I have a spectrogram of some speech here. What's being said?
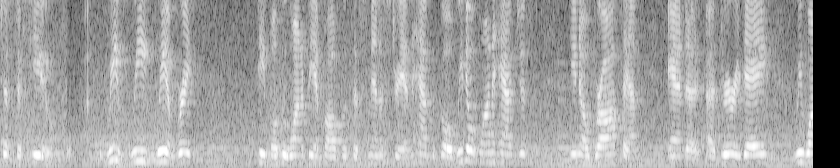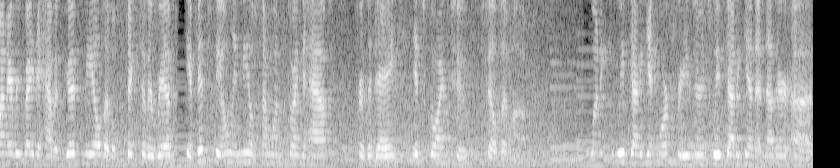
just a few. We, we, we embrace people who want to be involved with this ministry and have the goal. We don't want to have just, you know, broth and, and a, a dreary day. We want everybody to have a good meal that'll stick to their ribs. If it's the only meal someone's going to have for the day, it's going to fill them up. We we've got to get more freezers. We've got to get another uh,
